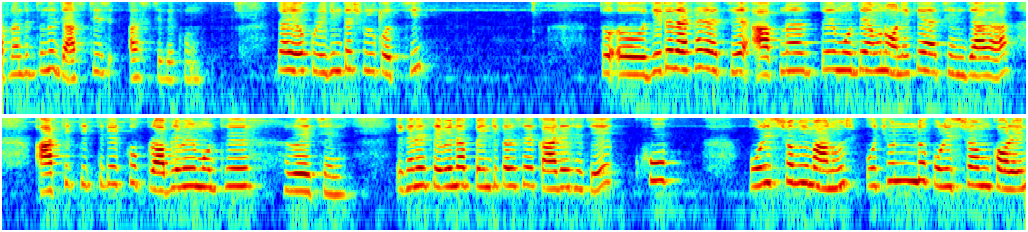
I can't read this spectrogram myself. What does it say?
আপনাদের জন্য জাস্টিস আসছে, দেখুন। যাই হোক রিডিংটা শুরু করছি। তো যেটা দেখা যাচ্ছে, আপনাদের মধ্যে এমন অনেকে আছেন যারা আর্থিক দিক থেকে খুব প্রবলেমের মধ্যে রয়েছেন। এখানে সেভেন অফ পেন্টিকালসের কার্ড এসেছে। খুব পরিশ্রমী মানুষ, প্রচণ্ড পরিশ্রম করেন।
